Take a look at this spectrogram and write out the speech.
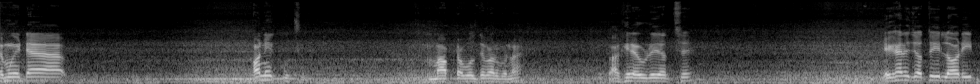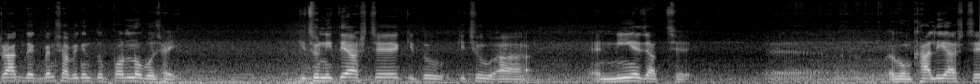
এবং এটা অনেক উঁচু। মাপটা বলতে পারব না। পাখিরা উড়ে যাচ্ছে। এখানে যতই লরি, ট্রাক দেখবেন, সবই কিন্তু পণ্য বোঝাই। কিছু নিতে আসছে, কিন্তু কিছু নিয়ে যাচ্ছে। এবং খালি আসছে,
